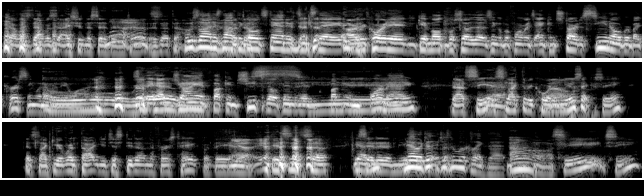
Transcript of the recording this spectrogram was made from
That was, that was, I shouldn't have said No, that. that's- That- that- Whose line is not But, the uh, gold standard since they are recorded, you get multiple shows out of a single performance, and can start a scene over by cursing whenever they want. Oh, So they had giant fucking cheats built into the fucking format. See? That's, see, it's like the recorded Wow. music. See? It's like everyone thought you just did it on the first take, but they, uh, Yeah, yeah. It's, it's, uh, Yeah, said music. no, it, do- it doesn't look like that. Oh, see, see.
